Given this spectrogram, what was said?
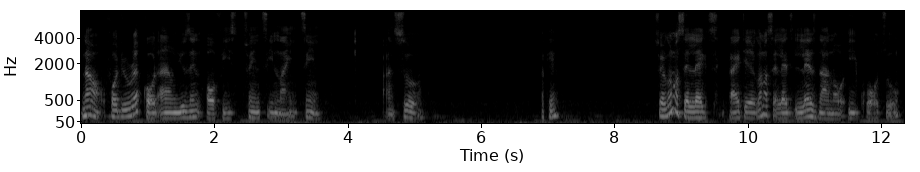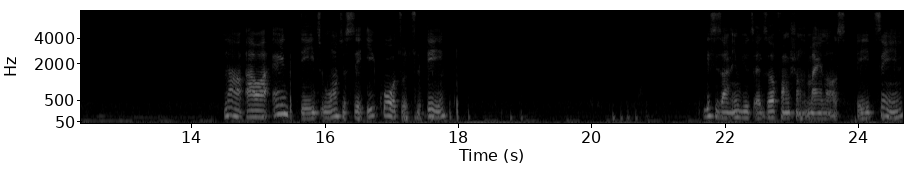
now for the record i am using office 2019 and so okay. So you're going to select right here you're going to select less than or equal to. Now our end date we want to say equal to today this is an inbuilt excel function minus 18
